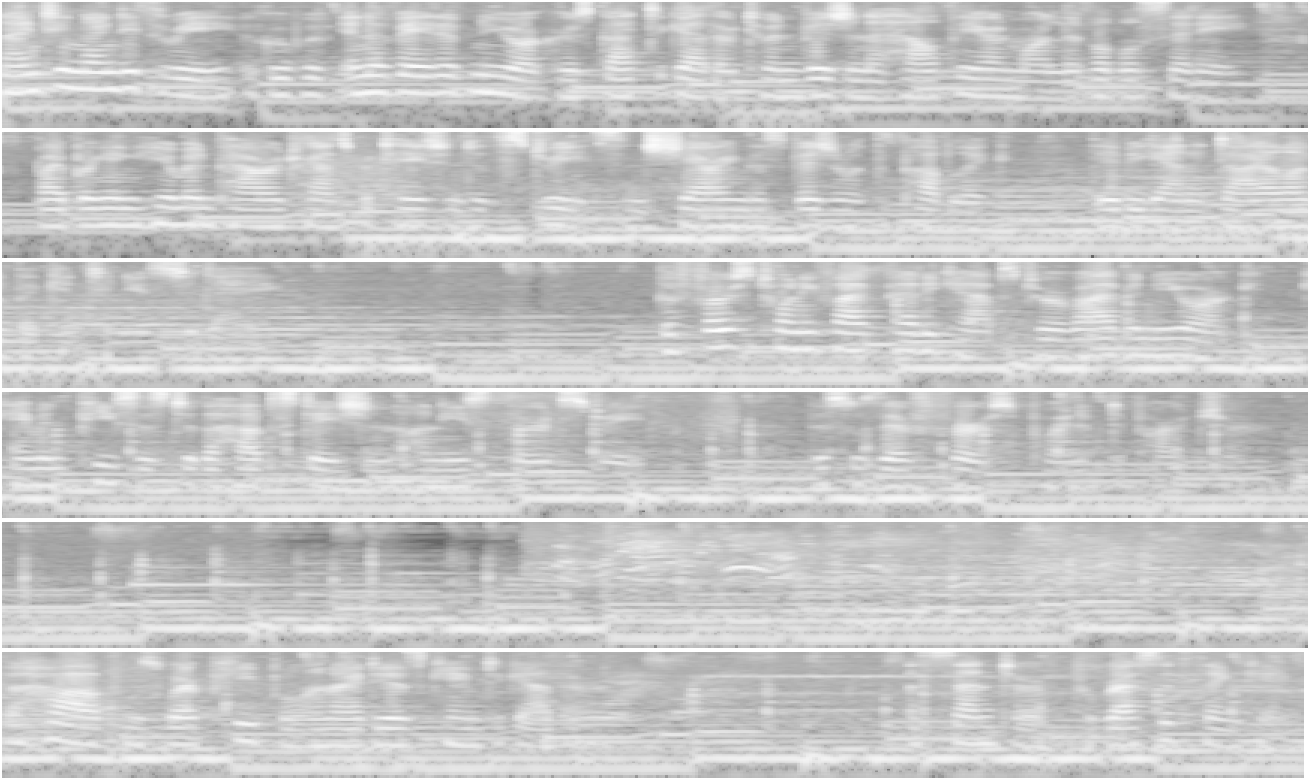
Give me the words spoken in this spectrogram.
1993, a group of innovative New Yorkers got together to envision a healthier and more livable city. By bringing human-powered transportation to the streets and sharing this vision with the public, they began a dialogue that continues today. The first 25 pedicabs to arrive in New York came in pieces to the hub station on East 3rd Street. This was their first point of departure. The hub was where people and ideas came together, a center of progressive thinking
